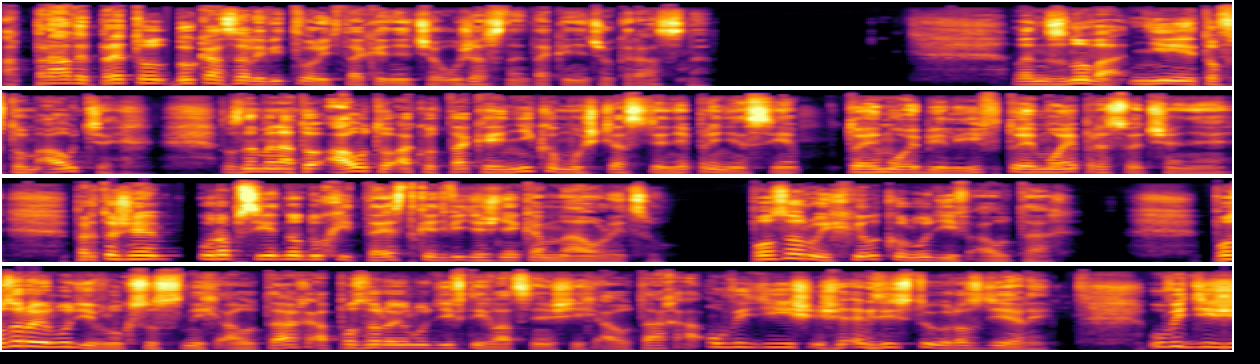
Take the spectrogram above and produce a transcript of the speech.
a práve preto dokázali vytvoriť také niečo úžasné, také niečo krásne. Len znova, nie je to v tom aute. To znamená, to auto ako také nikomu šťastie neprinesie. To je môj belief, to je moje presvedčenie. Pretože urob si jednoduchý test, keď vidieš niekam na ulicu. Pozoruj chvíľku ľudí v autách. Pozoruj ľudí v luxusných autách a pozoruj ľudí v tých lacnejších autách a uvidíš, že existujú rozdiely. Uvidíš,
